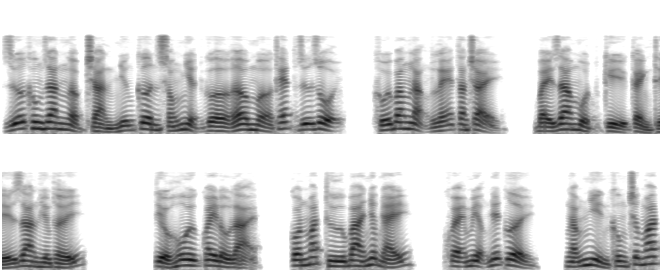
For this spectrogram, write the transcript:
Giữa không gian ngập tràn những cơn sóng nhiệt gm thét dữ dội, khối băng lặng lẽ tan chảy, bày ra một kỳ cảnh thế gian hiếm thấy. Tiểu hôi quay đầu lại, con mắt thứ ba nhấp nháy khoe miệng nết cười, ngắm nhìn không chớp mắt,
